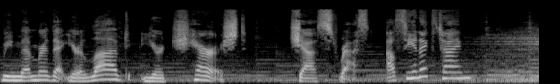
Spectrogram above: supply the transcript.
Remember that you're loved, you're cherished. Just rest. I'll see you next time.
